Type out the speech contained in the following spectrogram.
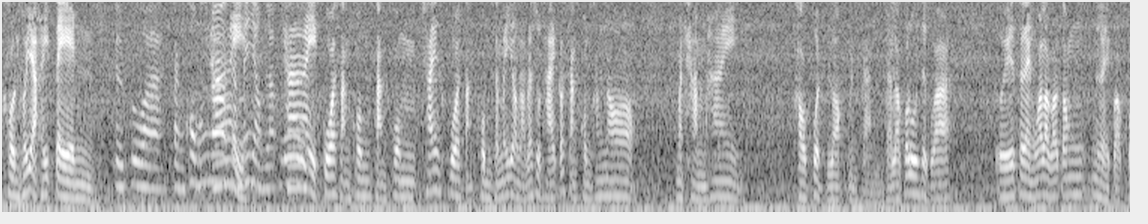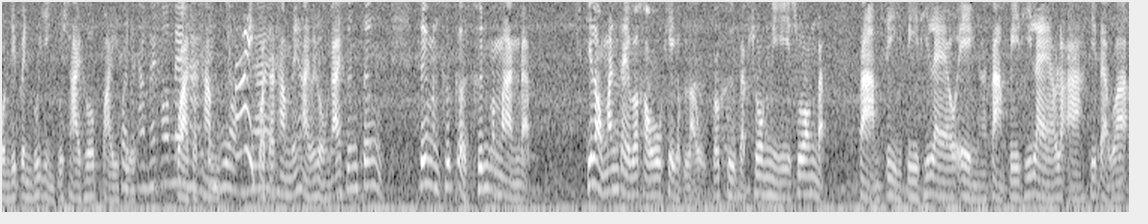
คนเขาอยากให้เป็น คือกลัวสังคมข้างนอกจะไม่ยอมรับลูกใช่กลัวสังคมสังคม ใช่กลัวสังคมจะไม่ยอมรับและสุดท้ายก็สังคมข้างนอก มาทำให้เขาปลดล็อกเหมือนกัน แต่เราก็รู้สึกว่า เอ้ยแสดงว่าเราก็ต้องเหนื่อยกว่าคนที่เป็นผู้หญิงผู้ชายทั่วไปกว่าสิจะทำให้พ่อแม่กว่าจะหยทำเป็นห่วงใช่ได้กว่าจะทำให้หายไปนห่วงได้ขึ้น ซึ่งซึ่งมันคือเกิดขึ้นประมาณแบบ ที่เรามั่นใจว่าเขาโอเคกับเรา ก็คือแบบช่วงนี้ช่วงแบบสามสี่ปีที่แล้วเองนะสามปีที่แล้วละอะที่แบบว่า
